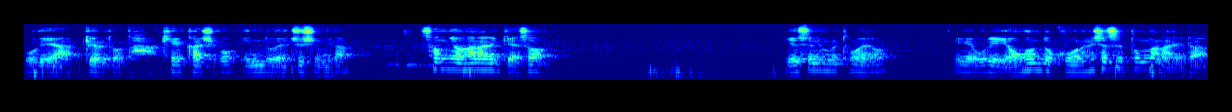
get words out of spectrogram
우리의 앞길도 다 계획하시고 인도해 주십니다. 성령 하나님께서 예수님을 통하여 이게 우리 영혼도 구원하셨을 뿐만 아니라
